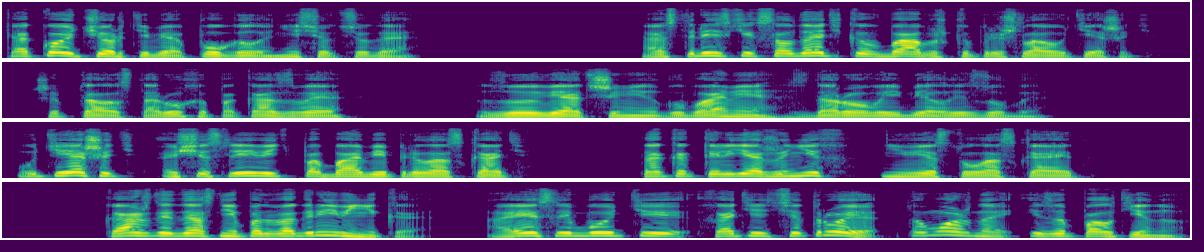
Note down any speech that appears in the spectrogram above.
Какой черт тебя пугало несет сюда? Австрийских солдатиков бабушка пришла утешить, шептала старуха, показывая заувядшими губами здоровые белые зубы. Утешить, осчастливить, по бабе приласкать, так как Илья жених невесту ласкает. Каждый даст мне по два гривенника, а если будете хотеть все трое, то можно и за полтину.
